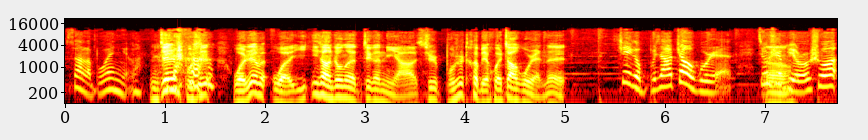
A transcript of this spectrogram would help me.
算了，不问你了。你这不是 我认为我印象中的这个你啊，就是不是特别会照顾人的。这个不叫照顾人，就是嗯比如说，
